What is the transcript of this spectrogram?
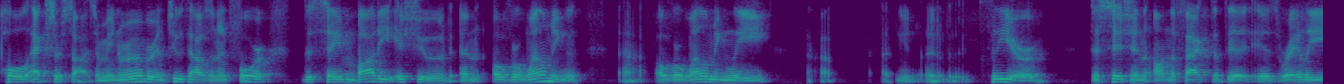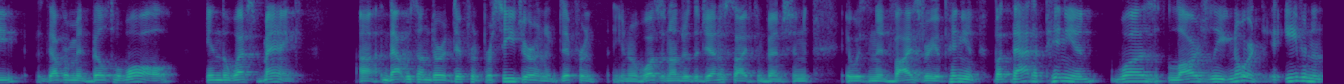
whole exercise. I mean, remember in 2004, the same body issued an overwhelming, uh, overwhelmingly uh, uh you know, clear decision on the fact that the Israeli government built a wall in the West Bank uh, and that was under a different procedure and a different, you know, wasn't under the Genocide Convention. It was an advisory opinion. But that opinion was largely ignored, even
